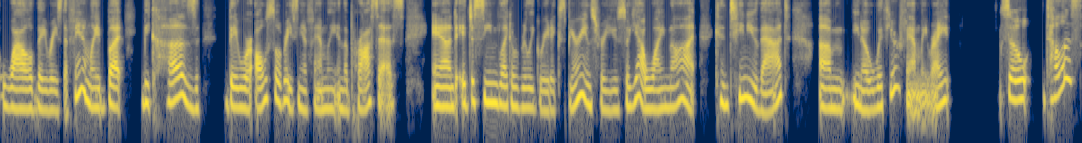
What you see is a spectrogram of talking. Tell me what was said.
while they raised a family but because they were also raising a family in the process. And it just seemed like a really great experience for you. So, yeah, why not continue that, um, you know, with your family, right? So, tell us,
